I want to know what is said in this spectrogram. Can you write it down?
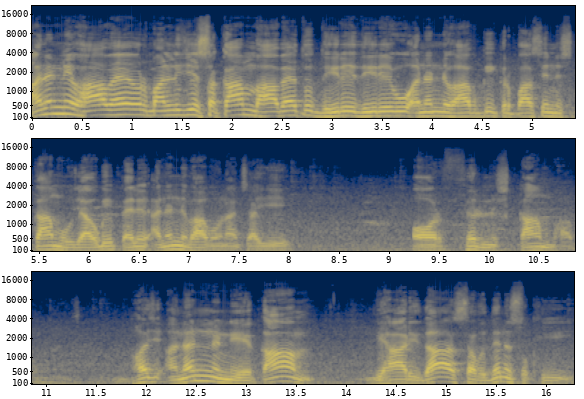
अनन्य भाव है और मान लीजिए सकाम भाव है तो धीरे धीरे वो अनन्य भाव की कृपा से निष्काम हो जाओगे। पहले अनन्य भाव होना चाहिए और फिर निष्काम भाव होना चाहिए। भज अनन्य निहकाम, बिहारी दास सब दिन सुखी,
